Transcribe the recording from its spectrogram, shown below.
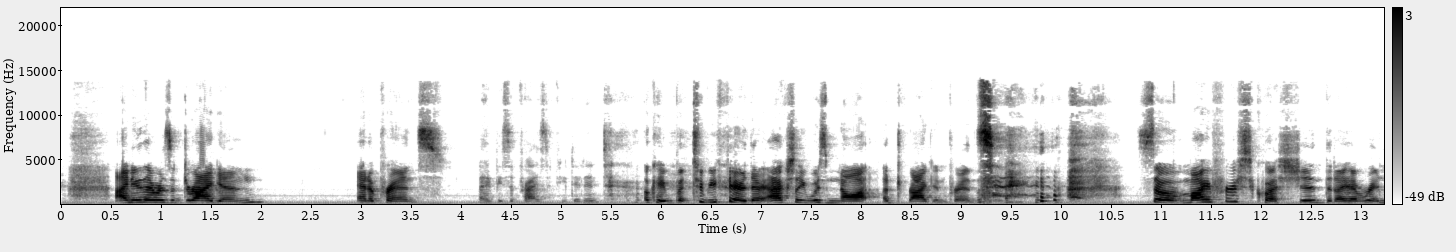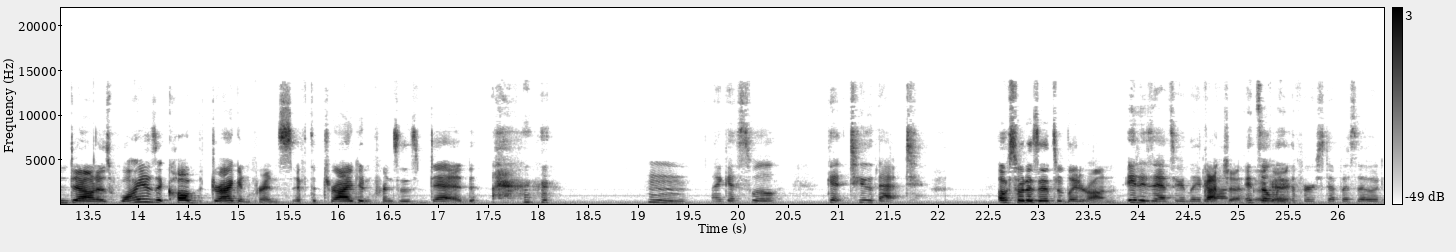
I knew there was a dragon and a prince. I'd be surprised if you didn't. Okay, but to be fair, there actually was not a dragon prince. so, my first question that I have written down is why is it called the dragon prince if the dragon prince is dead? hmm, I guess we'll get to that. Oh, so it is answered later on. It is answered later Gotcha, on. It's okay. only the first episode.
